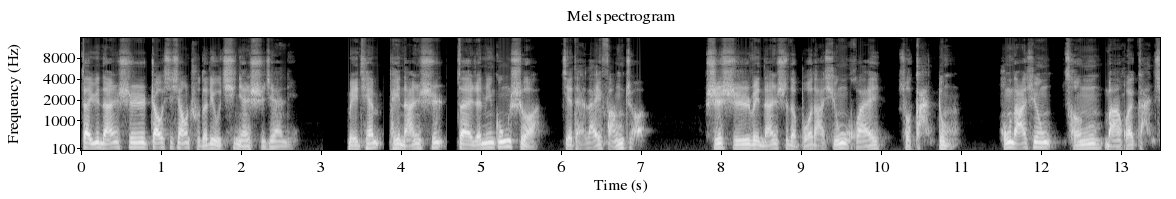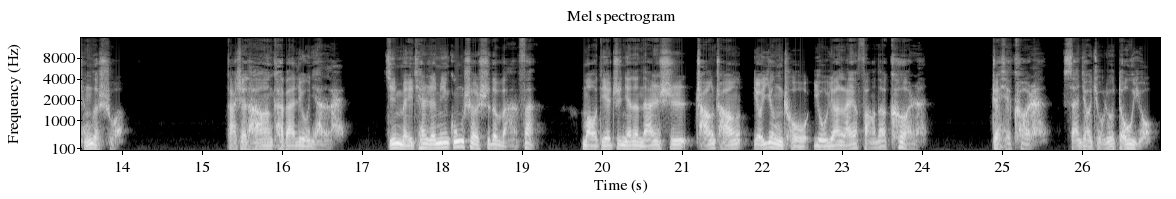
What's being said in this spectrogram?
在与南师朝夕相处的六七年时间里，每天陪南师在人民公社接待来访者，时时为南师的博大胸怀所感动。宏达兄曾满怀感情地说：“大学堂开办六年来，仅每天人民公社时的晚饭，耄耋之年的南师常常要应酬有缘来访的客人，这些客人三教九流都有。”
